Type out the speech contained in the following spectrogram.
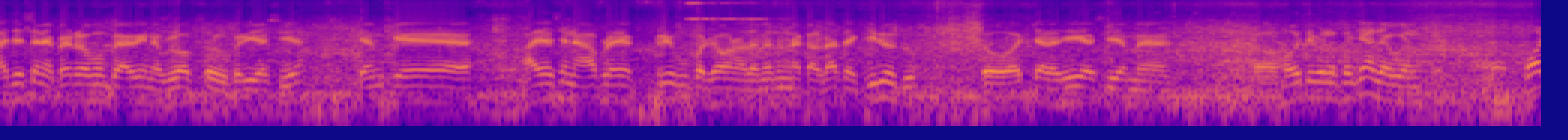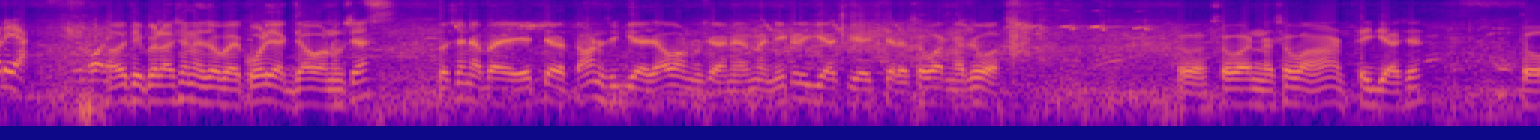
આજે છે ને પેટ્રોલ પંપે આવીને બ્લોગ શરૂ કરીએ છીએ. કેમ કે આજે છે ને આપણે એક ટ્રીપ ઉપર જવાના હતા. મેં તમને કાલ રાતે કીધું હતું. તો અત્યારે જઈએ છીએ અમે સૌથી પહેલાં તો ક્યાં જવું કોળિયા. સૌથી પહેલાં છે ને જો ભાઈ કોળિયાક જવાનું છે. તો છે ને ભાઈ અત્યારે ત્રણ જગ્યાએ જવાનું છે અને અમે નીકળી ગયા છીએ અત્યારે સવારના જોવા. સવારના સવા આઠ થઈ ગયા છે. તો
